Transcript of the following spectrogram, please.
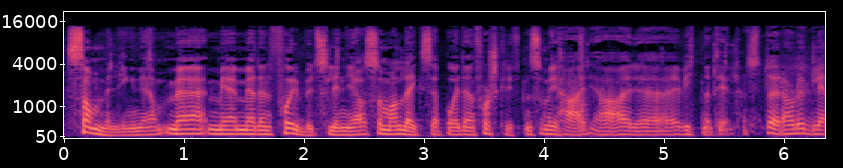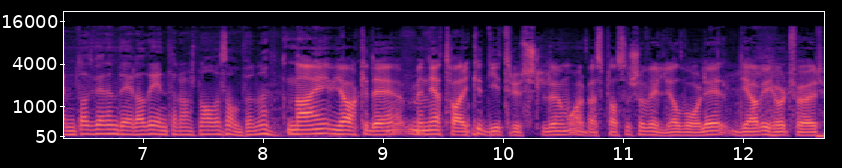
sammenlignet med, med, med, den forbudslinja som man legger seg på i den forskriften som vi her er uh, vitne til. Støre, har du glemt at vi er en del av det internasjonale samfunnet? Nei, vi har ikke det. Men jeg tar ikke de truslene om arbeidsplasser så veldig alvorlig. Det har vi hørt før.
